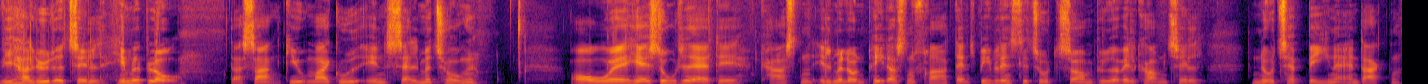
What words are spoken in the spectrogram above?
Vi har lyttet til Himmelblå, der sang Giv mig Gud en salme tunge. Og øh, her i studiet er det Carsten Elmelund Petersen fra Dansk Bibelinstitut, som byder velkommen til Notabene-andagten.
